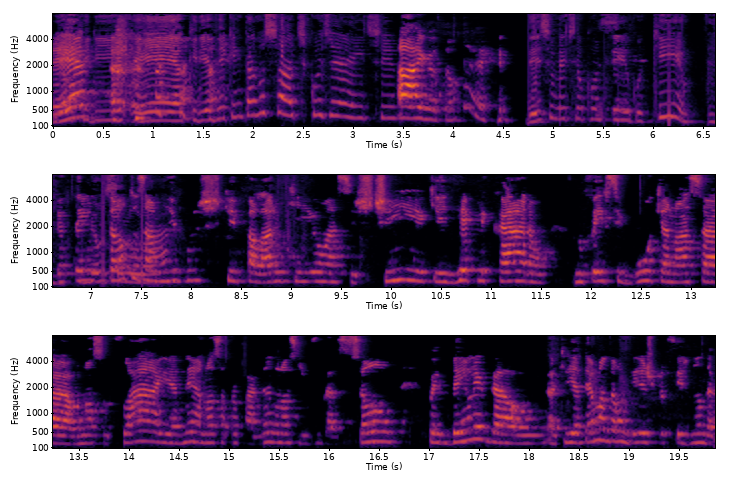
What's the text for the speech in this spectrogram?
É? Eu queria, é, eu queria ver quem tá no chat com a gente. Ai, eu também. Deixa eu ver se eu consigo aqui. Eu tenho tantos celular. amigos que falaram que iam assistir, que replicaram no Facebook a nossa, o nosso flyer, né, a nossa propaganda, a nossa divulgação. Foi bem legal. Eu queria até mandar um beijo para Fernanda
